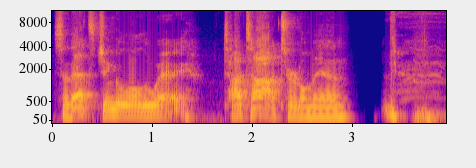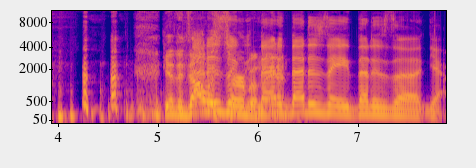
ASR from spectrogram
So that's Jingle All the Way. Ta-ta, Turtle Man. Yeah, the doll That was a, that, Man. that is a that is a yeah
